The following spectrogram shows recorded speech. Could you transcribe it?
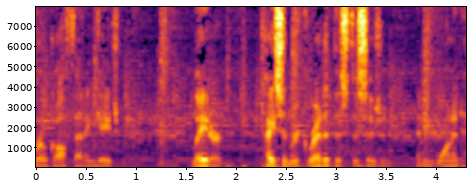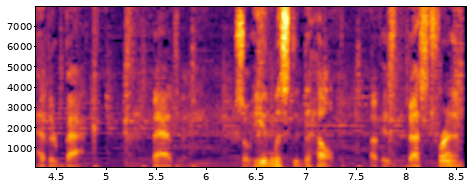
broke off that engagement. Later, Tyson regretted this decision and he wanted Heather back, badly. So he enlisted the help of his best friend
